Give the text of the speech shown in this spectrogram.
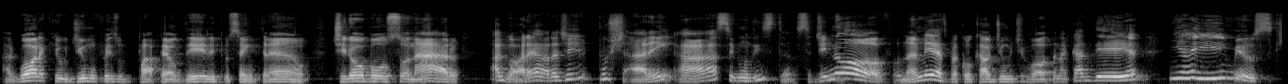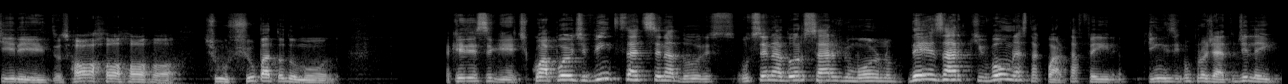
Agora que o Dilma fez o papel dele pro Centrão, tirou o Bolsonaro, Agora é hora de puxarem a segunda instância de novo, não é mesmo? Para colocar o Dilma de volta na cadeia. E aí, meus queridos, ho, ho, ho, ho. chuchu para todo mundo. Aqui diz o seguinte, com apoio de 27 senadores, o senador Sérgio Morno desarquivou nesta quarta-feira, 15, um projeto de lei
